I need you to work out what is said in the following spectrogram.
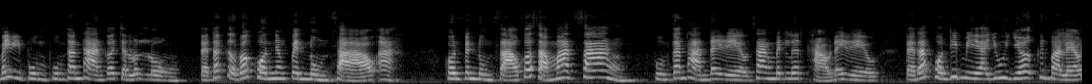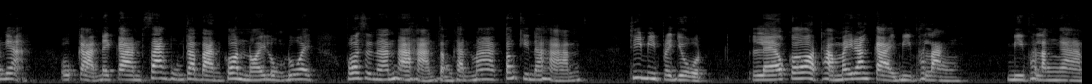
ไม่มีภูมิภูมิต้านทานก็จะลดลง แต่ถ้าเกิดว่าคนยังเป็นหนุ่มสาวอะคนเป็นหนุ่มสาวก็สามารถสร้างภูมิต้านทานได้เร็ว สร้างเม็ดเลือดขาวได้เร็ว แต่ถ้าคนที่มีอายุเยอะขึ้นมาแล้วเนี่ยโอกาสในการสร้างภูมิต้านทานก็น้อยลงด้วย เพราะฉะนั้นอาหารสำคัญมากต้องกินอาหารที่มีประโยชน์ แล้วก็ทำให้ร่างกายมีพลัง มีพลังงาน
